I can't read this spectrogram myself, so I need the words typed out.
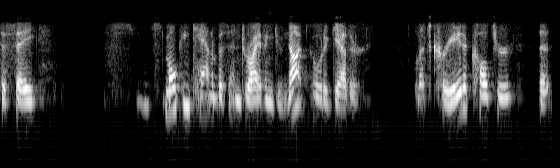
to say smoking cannabis and driving do not go together. Let's create a culture that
